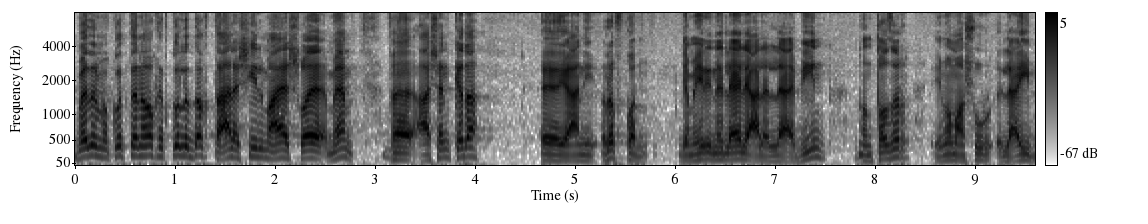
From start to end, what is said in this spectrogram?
بدل ما كنت أنا واخد كل الضغط تعالى شيل معايا شوية إمام فعشان كده آه، يعني رفقا جماهير النادي الأهلي على اللاعبين ننتظر إمام عاشور لعيب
